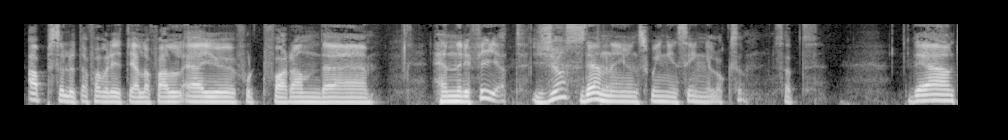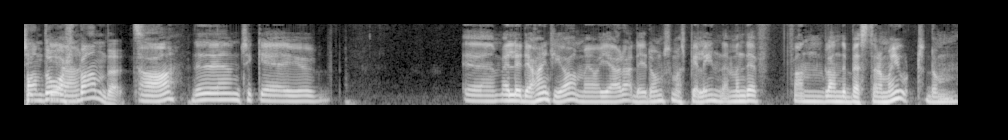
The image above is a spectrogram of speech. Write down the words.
absoluta favorit i alla fall är ju fortfarande Henry Fiat. Just Den är ju en swinging single också. Så att det tycker jag, Bandagebandet. Ja, det tycker jag är ju... Eh, eller det har inte jag med att göra, det är de som har spelat in det. Men det är fan bland det bästa de har gjort. De,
